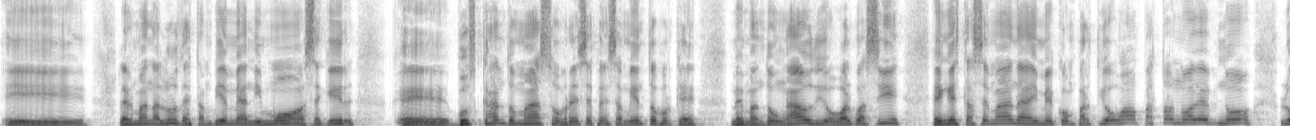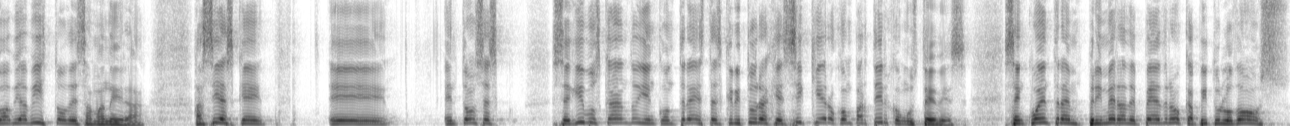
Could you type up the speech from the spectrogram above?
Y la hermana Lourdes también me animó a seguir eh, buscando más sobre ese pensamiento porque me mandó un audio o algo así en esta semana y me compartió, wow, pastor, no, no lo había visto de esa manera. Así es que eh, entonces seguí buscando y encontré esta escritura que sí quiero compartir con ustedes. Se encuentra en Primera de Pedro, capítulo 2.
